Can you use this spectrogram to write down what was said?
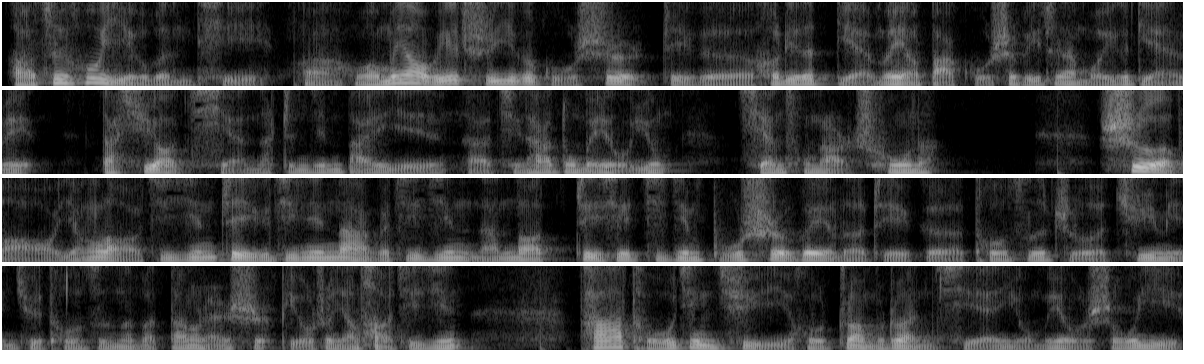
好，最后一个问题啊，我们要维持一个股市这个合理的点位，要把股市维持在某一个点位，那需要钱呢，真金白银啊，其他都没有用，钱从哪儿出呢？社保、养老基金，这个基金那个基金，难道这些基金不是为了这个投资者居民去投资？那么当然是。比如说养老基金，它投进去以后赚不赚钱，有没有收益，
